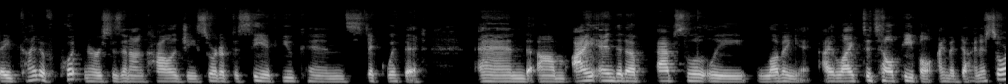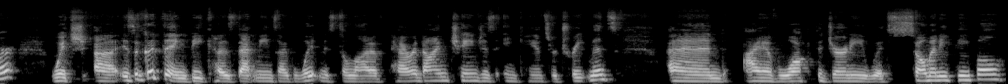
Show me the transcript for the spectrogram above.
they kind of put nurses in oncology sort of to see if you can stick with it. And um, I ended up absolutely loving it. I like to tell people I'm a dinosaur, which uh, is a good thing because that means I've witnessed a lot of paradigm changes in cancer treatments. And I have walked the journey with so many people.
